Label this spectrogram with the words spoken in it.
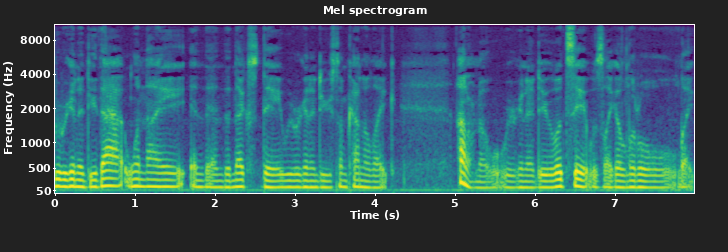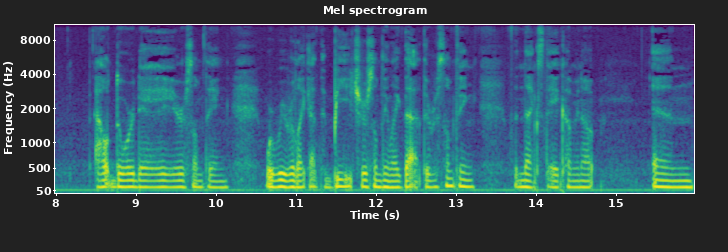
we were gonna do that one night, and then the next day we were gonna do some kind of like, I don't know what we were gonna do. Let's say it was like a little like outdoor day or something, where we were like at the beach or something like that. There was something the next day coming up, and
